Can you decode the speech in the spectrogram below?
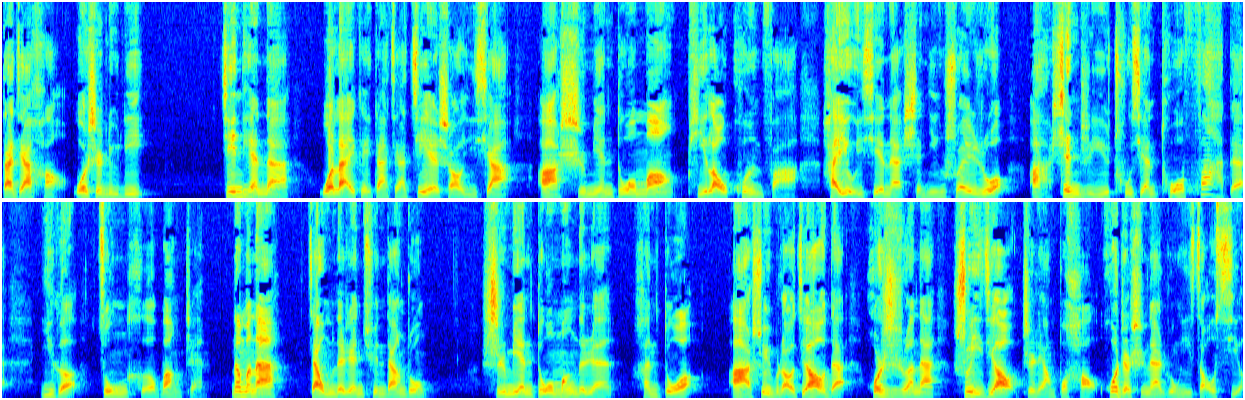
大家好，我是吕丽。今天呢，我来给大家介绍一下啊，失眠多梦、疲劳困乏，还有一些呢神经衰弱啊，甚至于出现脱发的一个综合望诊。那么呢，在我们的人群当中，失眠多梦的人很多啊，睡不着觉的，或者是说呢，睡觉质量不好，或者是呢容易早醒。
